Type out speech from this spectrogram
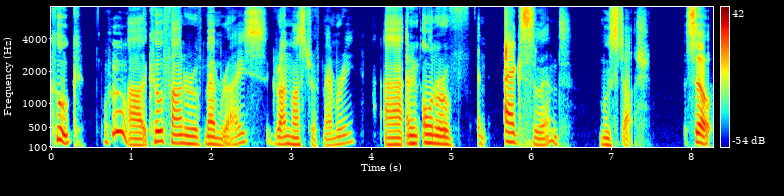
Cook, uh, the co-founder of Memrise, Grandmaster of Memory, uh, and an owner of an excellent mustache. So,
